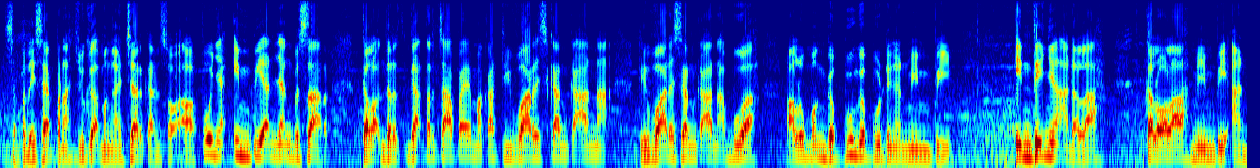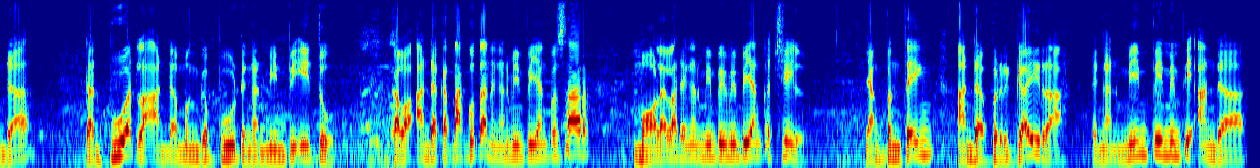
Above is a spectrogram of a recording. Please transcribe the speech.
Seperti saya pernah juga mengajarkan soal punya impian yang besar. Kalau nggak tercapai maka diwariskan ke anak, diwariskan ke anak buah, lalu menggebu-gebu dengan mimpi. Intinya adalah kelolalah mimpi Anda, dan buatlah Anda menggebu dengan mimpi itu. Kalau Anda ketakutan dengan mimpi yang besar, mulailah dengan mimpi-mimpi yang kecil. Yang penting Anda bergairah dengan mimpi-mimpi Anda,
